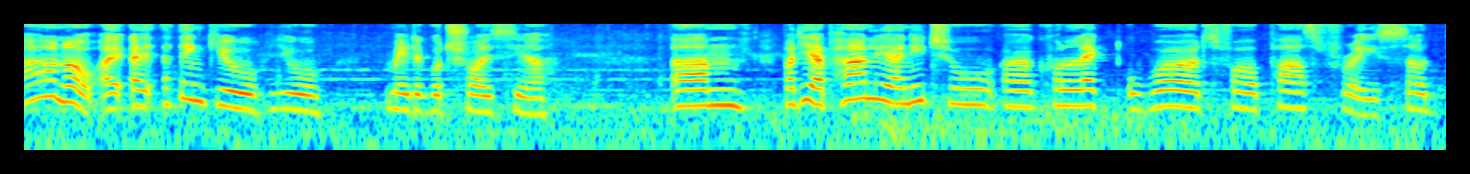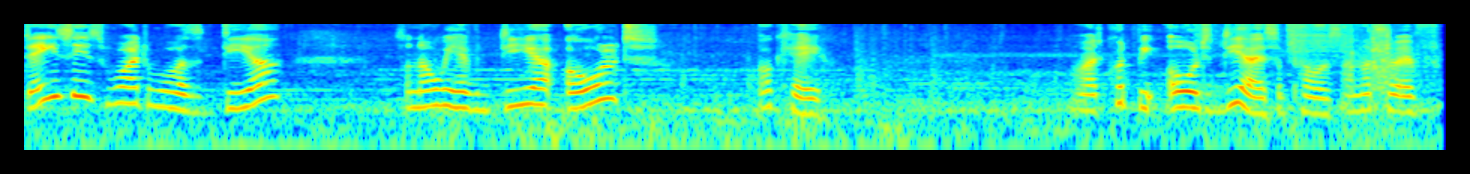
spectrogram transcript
I don't know. I, I, I think you you made a good choice here. Um, but yeah, apparently I need to uh, collect words for a passphrase. So Daisy's word was dear. So now we have dear old. Okay. Well, it could be old dear, I suppose. I'm not sure if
